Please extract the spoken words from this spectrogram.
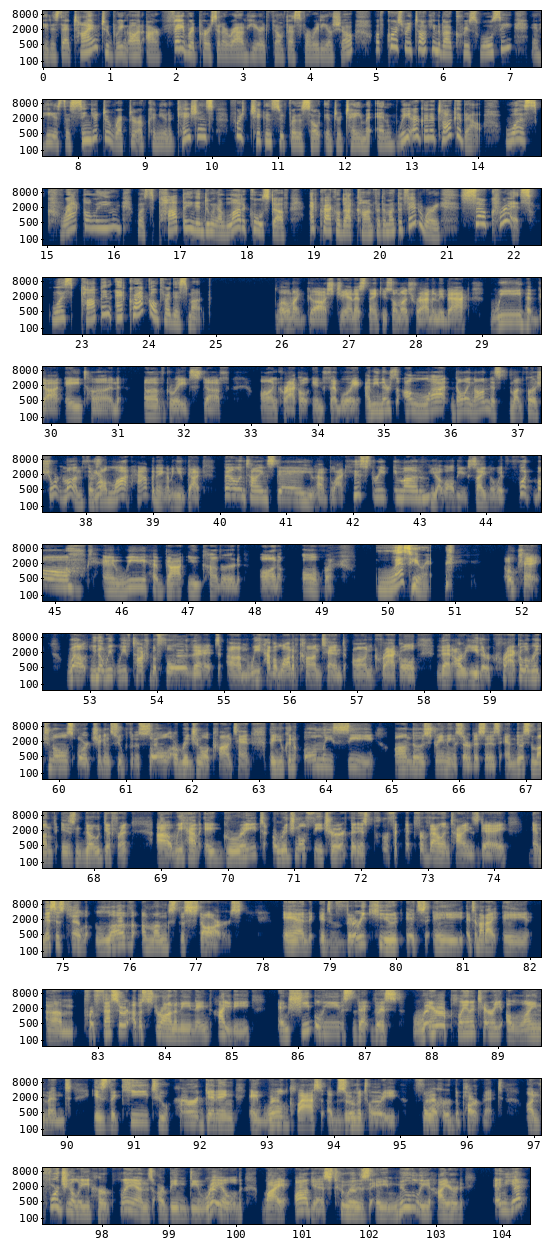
It is that time to bring on our favorite person around here at Film Festival Radio Show. Of course, we're talking about Chris Woolsey, and he is the Senior Director of Communications for Chicken Soup for the Soul Entertainment. And we are going to talk about what's crackling, what's popping, and doing a lot of cool stuff at crackle.com for the month of February. So, Chris, was popping at Crackle for this month. Oh my gosh, Janice, thank you so much for having me back. We have got a ton of great stuff on Crackle in February. I mean, there's a lot going on this month. For a short month, there's Yeah. a lot happening. I mean, you've got Valentine's Day, you have Black History Month, mm-hmm. you have all the excitement with football, Oh, and we have got you covered on all fronts. let's hear it. Okay. Well, you know, we we've talked before that um, we have a lot of content on Crackle that are either Crackle originals or Chicken Soup for the Soul original content that you can only see on those streaming services, and this month is no different. Uh, we have a great original feature that is perfect for Valentine's Day, and this is called Love Amongst the Stars and it's very cute. It's a it's about a, a um, professor of astronomy named Heidi, and she believes that this rare planetary alignment is the key to her getting a world class observatory for her department. Unfortunately, her plans are being derailed by August, who is a newly hired and yet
